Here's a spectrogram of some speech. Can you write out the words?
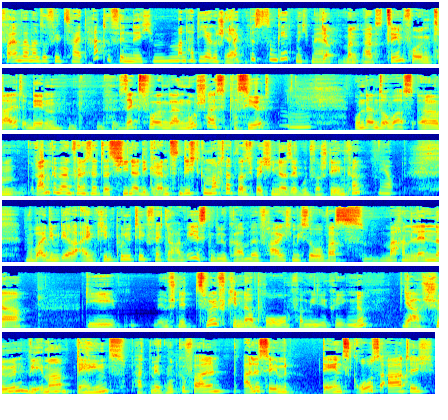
Vor allem, weil man so viel Zeit hatte, finde ich. Man hat die ja gestreckt Ja. bis zum geht nicht mehr. Ja, man hat zehn Folgen Zeit, in denen sechs Folgen lang nur Scheiße passiert. Und dann sowas. Ähm, Randbemerkung fand ich nett, dass China die Grenzen dicht gemacht hat, was ich bei China sehr gut verstehen kann. ja. Wobei die mit ihrer Ein-Kind-Politik vielleicht noch am ehesten Glück haben. Da frage ich mich so, was machen Länder, die im Schnitt zwölf Kinder pro Familie kriegen, ne? Ja, schön, wie immer. Danes hat mir gut gefallen. Alle Szenen mit Danes großartig.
